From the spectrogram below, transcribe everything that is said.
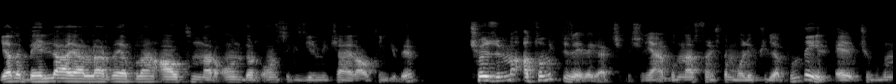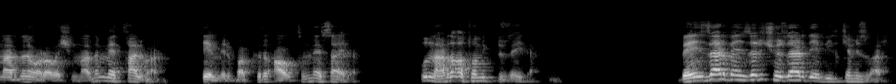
ya da belli ayarlarda yapılan altınlar 14, 18, 22 ayar altın gibi çözünme atomik düzeyde gerçekleşir. Yani bunlar sonuçta molekül yapılı değil. E, çünkü bunlarda ne var alaşımlarda? Metal var. Demir, bakır, altın vesaire. Bunlar da atomik düzeyde. Benzer benzeri çözer diye bir ilkemiz var.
